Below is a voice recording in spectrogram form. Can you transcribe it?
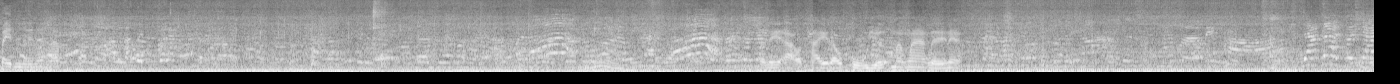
เป็นๆเลยนะครับอืมทะเลอ่าวไทยเราปูเยอะมากๆเลยเนี่ยอยากได้ตัวใหญ่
